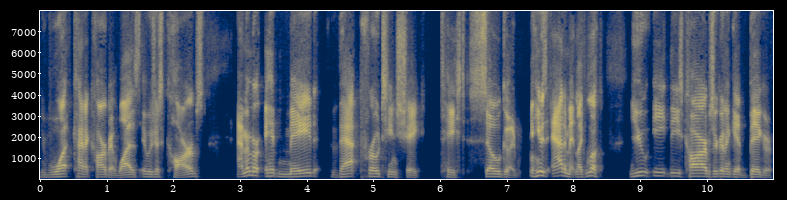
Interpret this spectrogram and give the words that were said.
what kind of carb it was. It was just carbs. I remember it made that protein shake taste so good. And he was adamant, like, look, you eat these carbs, you're going to get bigger.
